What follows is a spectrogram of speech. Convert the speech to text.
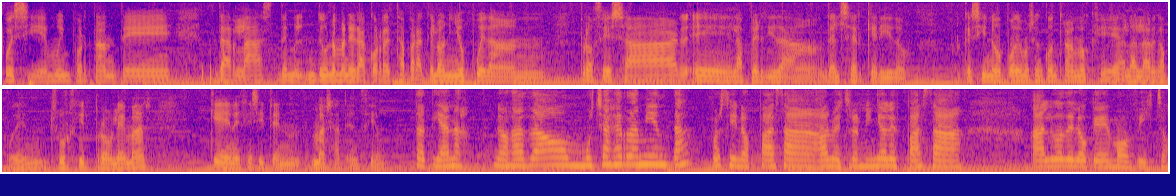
Pues sí, es muy importante darlas de, una manera correcta para que los niños puedan procesar eh, la pérdida del ser querido, porque si no podemos encontrarnos que a la larga pueden surgir problemas que necesiten más atención. Tatiana, nos has dado muchas herramientas por si nos pasa a nuestros niños les pasa algo de lo que hemos visto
